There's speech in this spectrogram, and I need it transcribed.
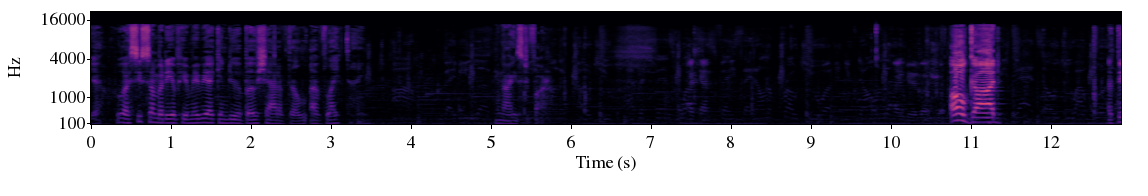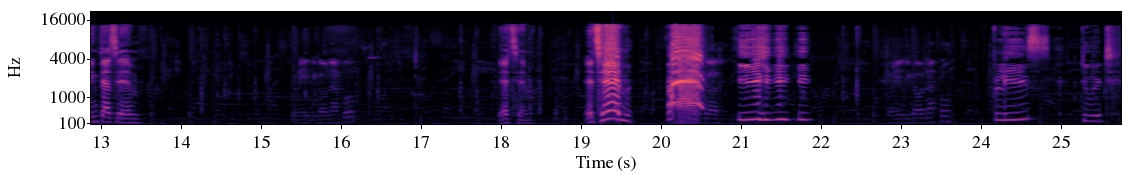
yeah. Oh, I see somebody up here. Maybe I can do a bow shot of the of lifetime. Nah, he's too far. I can. I can do a bow shot. Oh God! I think that's him. Wanna golden apple? It's him. It's him! Please do it.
